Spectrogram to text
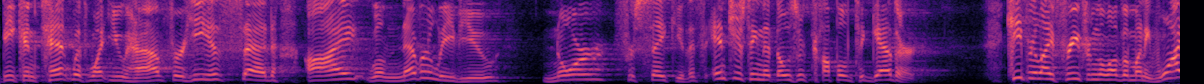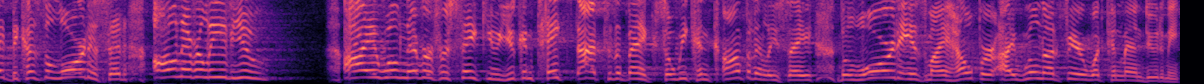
Be content with what you have, for he has said, I will never leave you nor forsake you. That's interesting that those are coupled together. Keep your life free from the love of money. Why? Because the Lord has said, I'll never leave you. I will never forsake you. You can take that to the bank so we can confidently say, The Lord is my helper. I will not fear what can man do to me.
